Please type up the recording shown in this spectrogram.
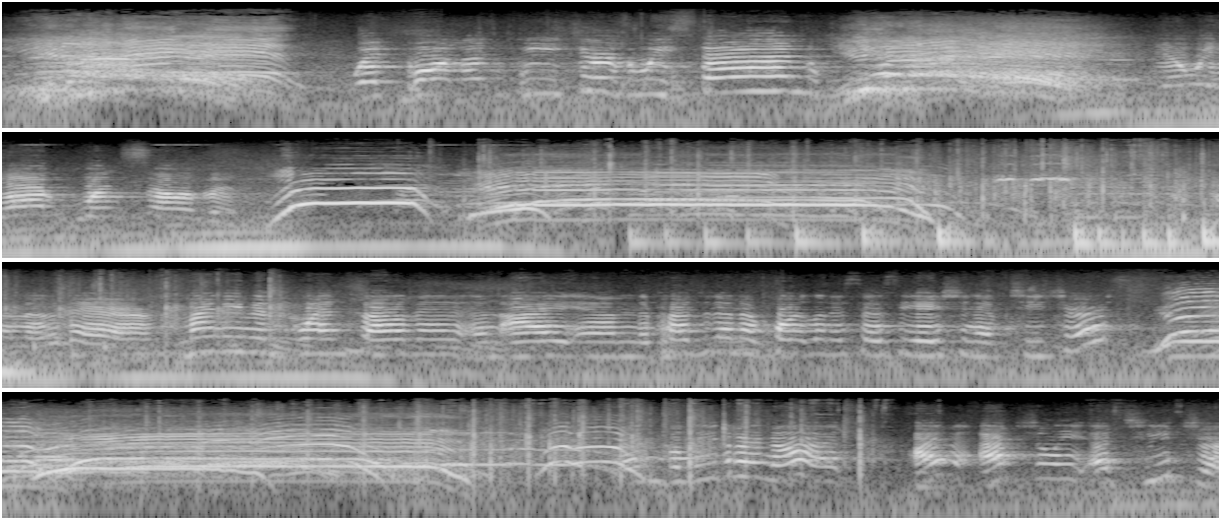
united. with Portland teachers, we stand united. Here we have Gwen Sullivan. Hello there. My name is Gwen Sullivan, and I am the president of Portland Association of Teachers. And believe it or not, I'm actually a teacher.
